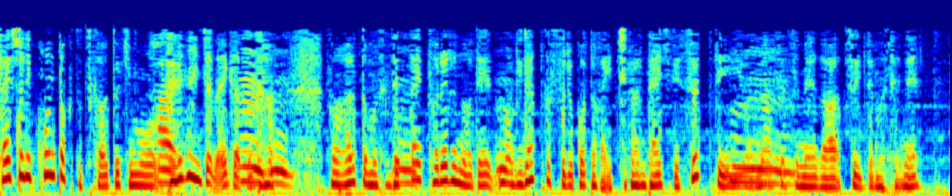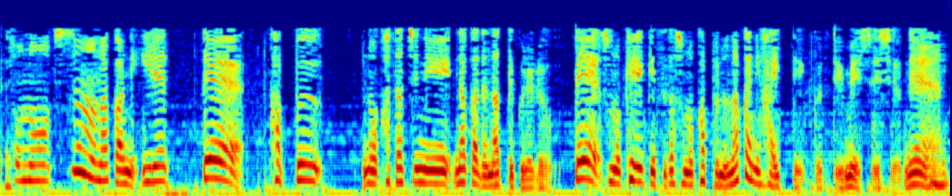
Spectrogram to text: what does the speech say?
最初にコンタクト使うときもはい。取れないんじゃないかとか、うんうん。そうあると思うんです。けど、絶対取れるので、うん。もうリラックスすることが一番大事ですっていうような説明がついてますよね。その筒の中に入れて、カップの形に中でなってくれる。で、その経血がそのカップの中に入っていくっていうイメージですよはい。ね。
